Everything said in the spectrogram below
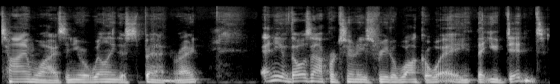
time wise, than you were willing to spend, right? any of those opportunities for you to walk away that you didn't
